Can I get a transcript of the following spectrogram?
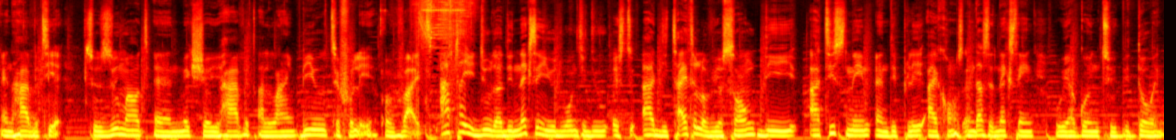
and have it here. So zoom out and make sure you have it aligned beautifully. All right after you do that the next thing you'd want to do is to add the title of your song the artist name and the play icons. And that's the next thing we are going to be doing.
